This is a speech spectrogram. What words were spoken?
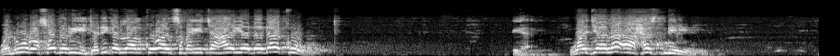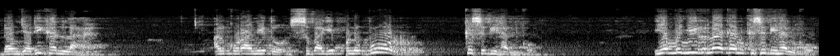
Wa nur sadri, jadikanlah Al-Quran sebagai cahaya dadaku Ya. Wajala hasni dan jadikanlah Al-Quran itu sebagai pelebur kesedihanku yang menyirnakan kesedihanku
